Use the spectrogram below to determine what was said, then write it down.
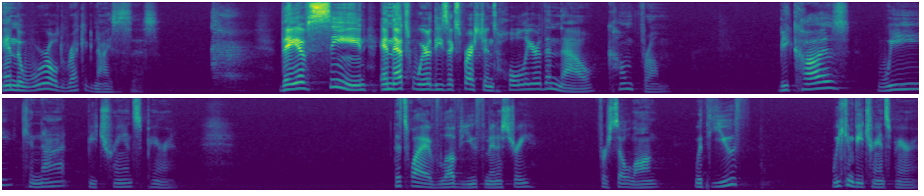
And the world recognizes this. They have seen, and that's where these expressions, holier than thou, come from. Because we cannot be transparent. That's why I've loved youth ministry for so long. With youth, we can be transparent.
